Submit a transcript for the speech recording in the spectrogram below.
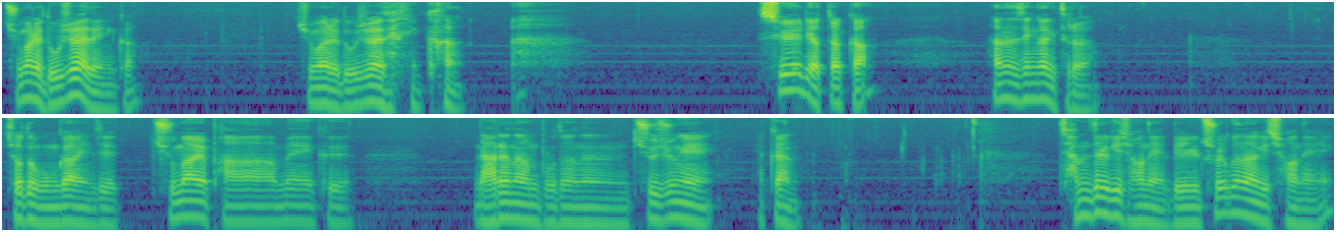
주말에 노셔야 되니까 주말에 노셔야 되니까 수요일이 어떨까 하는 생각이 들어요. 저도 뭔가 이제 주말 밤에 그 나른함보다는 주중에 약간 잠들기 전에 내일 출근하기 전에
